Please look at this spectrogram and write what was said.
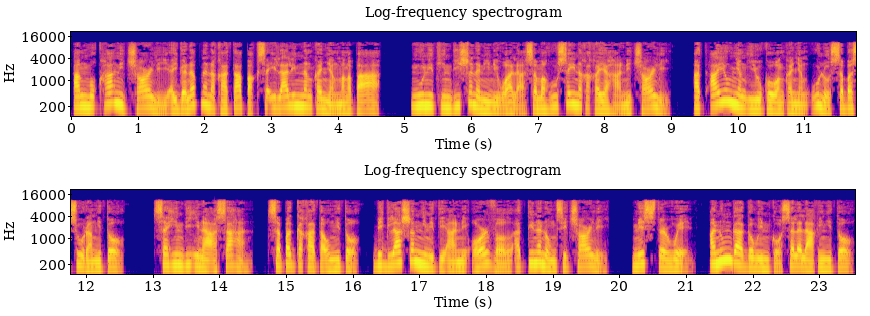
Ang mukha ni Charlie ay ganap na nakatapak sa ilalim ng kanyang mga paa. Ngunit hindi siya naniniwala sa mahusay na kakayahan ni Charlie. At ayaw niyang iuko ang kanyang ulo sa basurang ito. Sa hindi inaasahan, sa pagkakataong ito, bigla siyang ninitian ni Orville at tinanong si Charlie, Mr. Wade, anong gagawin ko sa lalaking ito?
